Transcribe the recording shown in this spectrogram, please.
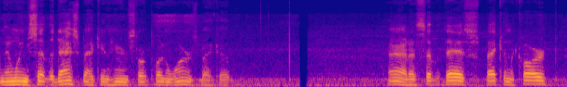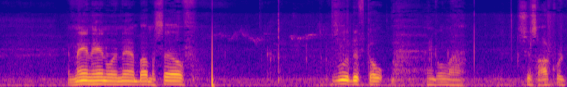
and then we can set the dash back in here and start plugging wires back up. Alright, I set the dash back in the car and manhandling that by myself was a little difficult, ain't gonna lie. It's just awkward.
